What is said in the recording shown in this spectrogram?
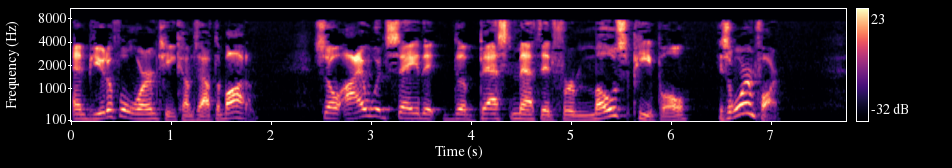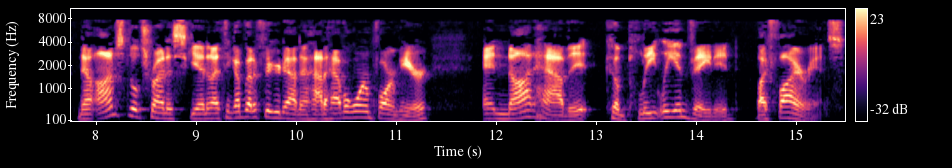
and beautiful worm tea comes out the bottom. So I would say that the best method for most people is a worm farm. Now I'm still trying to skin, and I think I've got to figure out now how to have a worm farm here and not have it completely invaded by fire ants.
